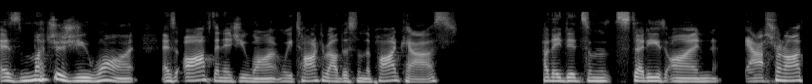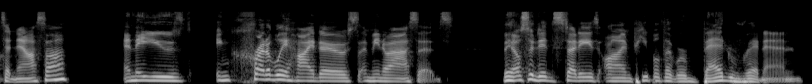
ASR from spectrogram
as much as you want, as often as you want. We talked about this in the podcast, how they did some studies on astronauts at NASA and they used incredibly high dose amino acids. They also did studies on people that were bedridden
